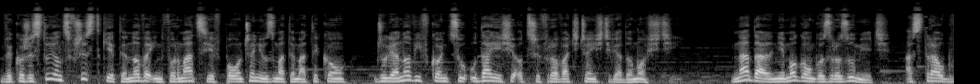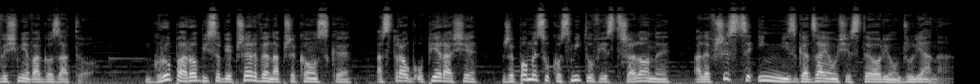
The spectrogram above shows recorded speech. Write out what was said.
Wykorzystując wszystkie te nowe informacje w połączeniu z matematyką, Julianowi w końcu udaje się odszyfrować część wiadomości. Nadal nie mogą go zrozumieć, a Straub wyśmiewa go za to. Grupa robi sobie przerwę na przekąskę, a Straub upiera się, że pomysł kosmitów jest szalony, ale wszyscy inni zgadzają się z teorią Juliana.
